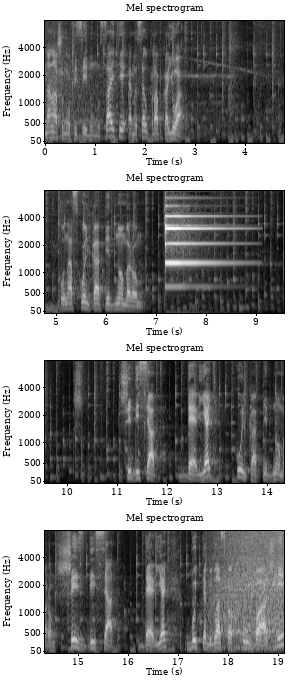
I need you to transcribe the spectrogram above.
на нашому офіційному сайті msl.ua. У нас кулька під номером 69. Кулька під номером 69. Будьте, будь ласка, уважні.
